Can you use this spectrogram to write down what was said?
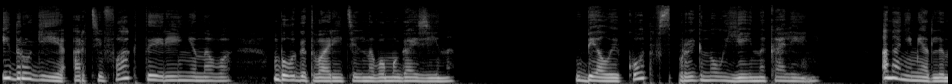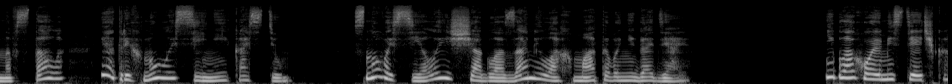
и другие артефакты Рининого благотворительного магазина. Белый кот вспрыгнул ей на колени. Она немедленно встала и отряхнула синий костюм. Снова села, ища глазами лохматого негодяя. «Неплохое местечко.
